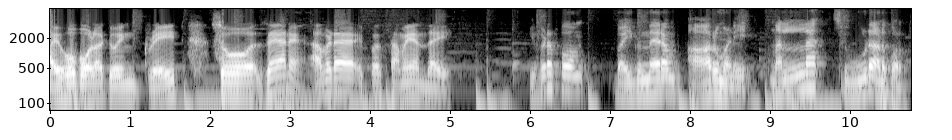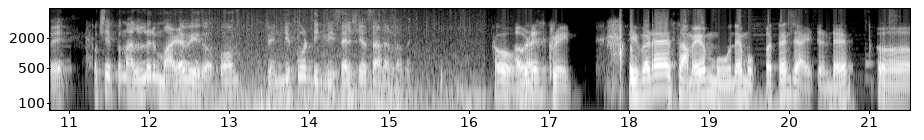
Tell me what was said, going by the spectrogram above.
I hope all are doing great so ജയാനെ അവിടെ ഇപ്പൊ സമയം എന്തായി? ഇവിടെ ഇപ്പം വൈകുന്നേരം ആറു മണി. നല്ല ചൂടാണ് പുറത്ത്. പക്ഷെ ഇപ്പൊ നല്ലൊരു മഴ പെയ്തു. അപ്പം ട്വന്റി ഫോർ ഡിഗ്രി സെൽഷ്യസ് ആണ് ഉള്ളത് ഓ അവിടെ? ഗ്രേറ്റ് ഇവിടെ സമയം മൂന്ന് മുപ്പത്തഞ്ചായിട്ടുണ്ട് ഏഹ്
